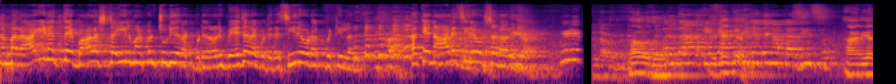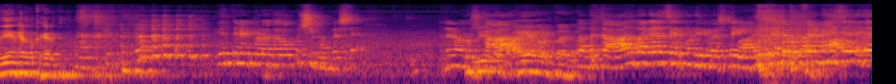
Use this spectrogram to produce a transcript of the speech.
ನಮ್ಮ ರಾಗಿಣತ್ತೆ ಭಾಳ ಸ್ಟೈಲ್ ಮಾಡ್ಕೊಂಡು ಚೂಡಿದಾರ್ ಹಾಕ್ಬಿಟ್ಟಿದ್ದಾರೆ. ಅವ್ರಿಗೆ ಬೇಜಾರಾಗ್ಬಿಟ್ಟಿದೆ. ಸೀರೆ ಓಡಾಕ್ಬಿಟ್ಟಿಲ್ಲ ಅಂತ. ಅದಕ್ಕೆ ನಾಳೆ ಸೀರೆ ಉಡ್ಸೋಣ ಅವರಿಗೆ. ಹೌದು. ನನಗೆ ಅದೇನು ಹೇಳ್ಬೇಕು ಹೇಳ್ತೀನಿ ಎಂತ ಹೇಳ್ಕೊಳ್ಳೋದು ಖುಷಿ ನಮ್ಗಷ್ಟೇ. ಅಂದ್ರೆ ನಾವು ಒಂದು ಕಾಲ್- ಅದೇ ಕಾಲ್ ಭಾಗ ಸೇರ್ಕೊಂಡಿದೀವಿ ಅಷ್ಟೇ. ಸೇರಿದ್ರೆ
